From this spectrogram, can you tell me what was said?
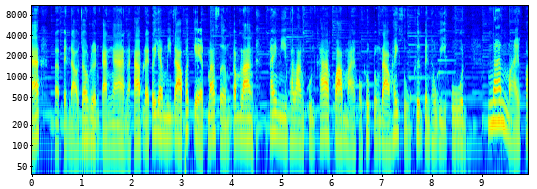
นะเอ่อเป็นดาวเจ้าเรือนการงานนะครับ และก็ยังมีดาวพระเกตมาเสริมกำลัง ให้มีพลังคุณค่าความหมายของทุกดวงดาวให้สูงขึ้นเป็นทวีคูณ นั่นหมายคว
